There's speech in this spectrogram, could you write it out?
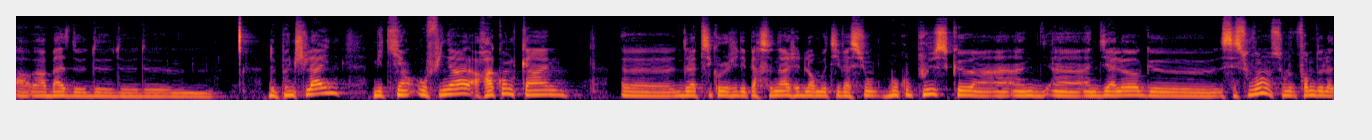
à, base de, de, punchline, mais qui en- au final racontent quand même euh, de la psychologie des personnages et de leur motivation, beaucoup plus qu'un un, un- un dialogue. euh, c'est souvent sous la forme de la,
